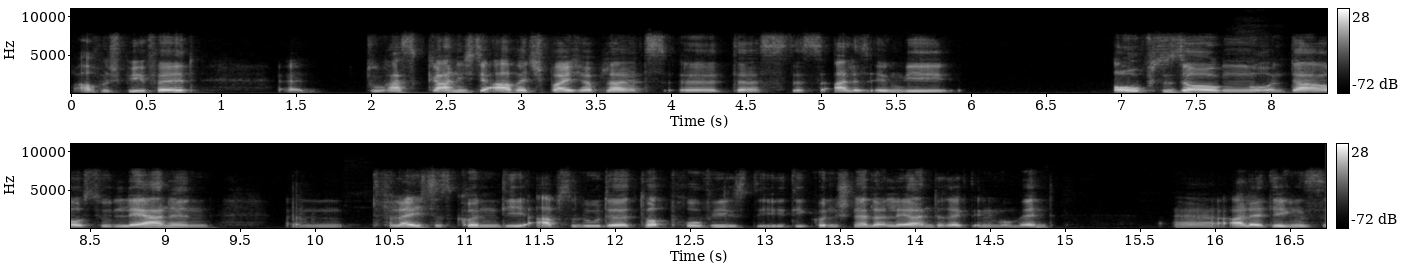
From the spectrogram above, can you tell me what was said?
auf dem Spielfeld, äh, du hast gar nicht den Arbeitsspeicherplatz, äh, das, das alles irgendwie aufzusaugen und daraus zu lernen. Ähm, vielleicht das können die absolute Top-Profis, die, die können schneller lernen, direkt in dem Moment. Äh, allerdings,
